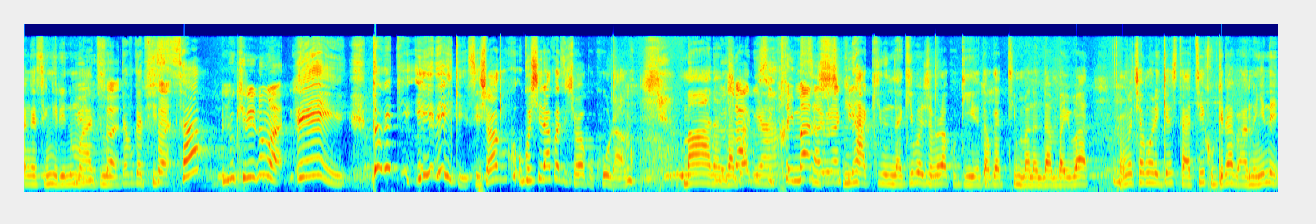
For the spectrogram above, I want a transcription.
sanga sinkiri n'umuhazi Fa- ndavuga ati sa? Ntukiri numa Eh, togati iriki sishobora guku- gushira ko zishobora gukurako mana Ntushobora ndagwariya gusuprima na Sish- yunaki. nta kintu na kimwe ushobora kugira ndavuga ati mana ndambaye ibara. Mama cyangwa rege stati kugira abantu nyine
